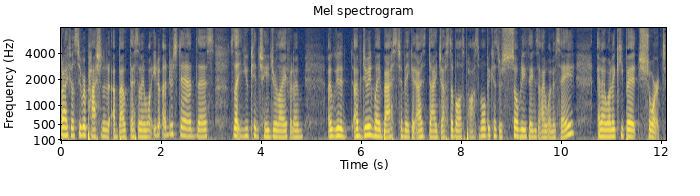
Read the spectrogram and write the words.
But I feel super passionate about this, and I want you to understand this so that you can change your life. And I'm, I'm gonna, I'm doing my best to make it as digestible as possible because there's so many things I want to say, and I want to keep it short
